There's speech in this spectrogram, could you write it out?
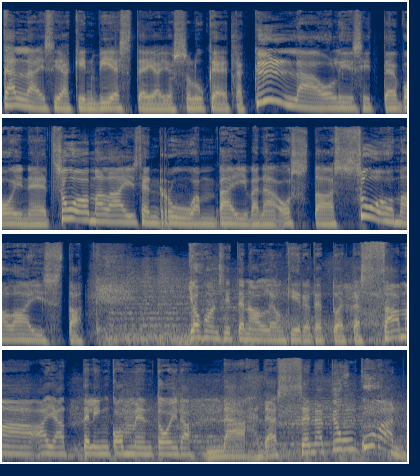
tällaisiakin viestejä, jossa lukee, että kyllä oli sitten voineet suomalaisen ruoan päivänä ostaa suomalaista johon sitten alle on kirjoitettu, että samaa ajattelin kommentoida, nähdä sen kuvan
